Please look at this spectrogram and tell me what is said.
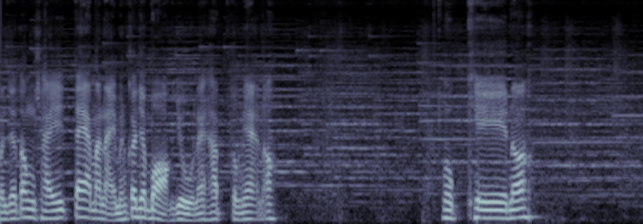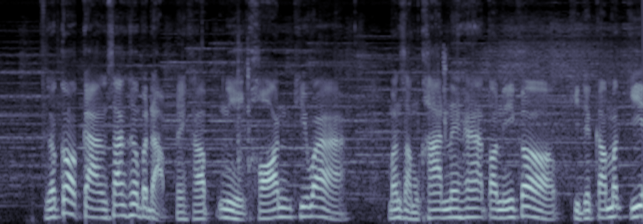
มันจะต้องใช้แต้มอันไหนมันก็จะบอกอยู่นะครับ ตรงเนี้ยเนาะโอเคเนาะแล้วก็การสร้างเครื่องประดับนะครับ นี่ค้อนที่ว่ามันสำคัญนะฮะตอนนี้ก็กิจกรรมเมื่อกี้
